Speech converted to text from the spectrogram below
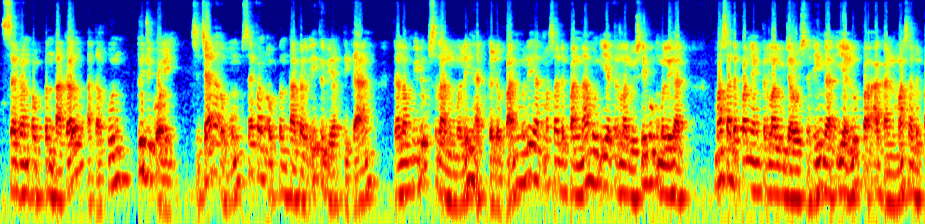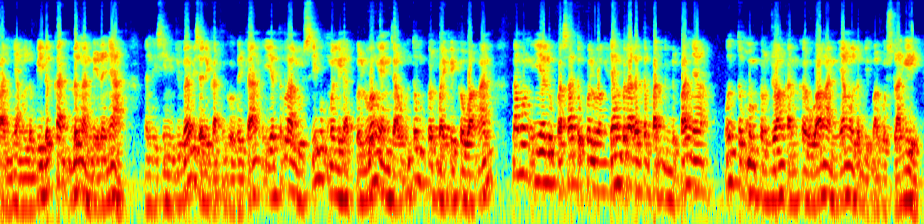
Seven of Pentacle ataupun tujuh koin. Secara umum, Seven of Pentacle itu diartikan dalam hidup selalu melihat ke depan, melihat masa depan, namun ia terlalu sibuk melihat masa depan yang terlalu jauh sehingga ia lupa akan masa depan yang lebih dekat dengan dirinya. Dan di sini juga bisa dikategorikan ia terlalu sibuk melihat peluang yang jauh untuk memperbaiki keuangan, namun ia lupa satu peluang yang berada tepat di depannya untuk memperjuangkan keuangan yang lebih bagus lagi.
